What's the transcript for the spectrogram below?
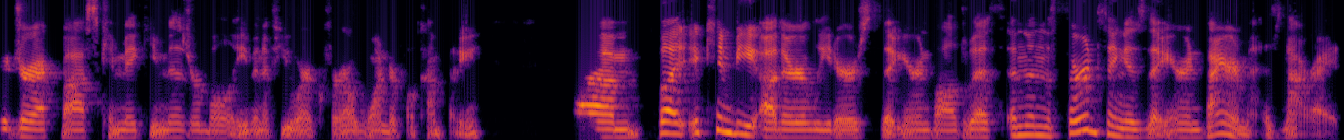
your direct boss can make you miserable even if you work for a wonderful company. Um, but it can be other leaders that you're involved with. And then the third thing is that your environment is not right.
